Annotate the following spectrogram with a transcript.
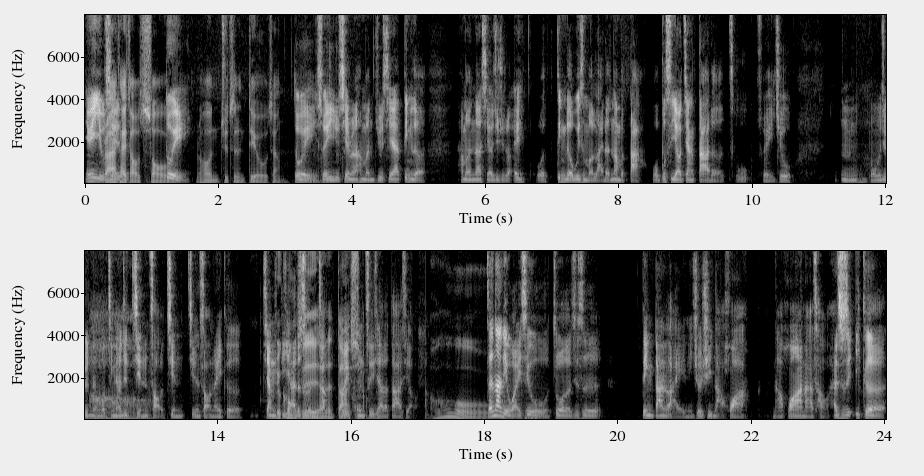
因为有些太早熟，对，然后你就只能丢这样。对，所以有些人他们就现在定了，他们那些就觉得，哎，我定的为什么来的那么大？我不是要这样大的植物，所以就，嗯，我们就能够尽量去减少、减减少那个降低它的成长，对，控制一下的大小。哦，在那里我还是有做的，就是订单来你就去拿花、拿花、拿草，它就是一个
